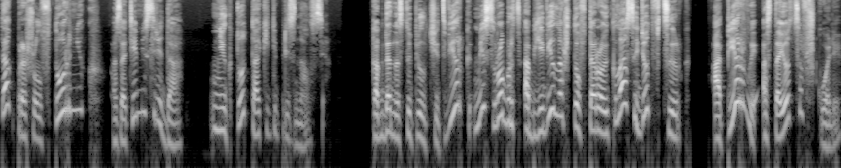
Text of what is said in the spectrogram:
Так прошел вторник, а затем и среда. Никто так и не признался. Когда наступил четверг, мисс Робертс объявила, что второй класс идет в цирк, а первый остается в школе.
